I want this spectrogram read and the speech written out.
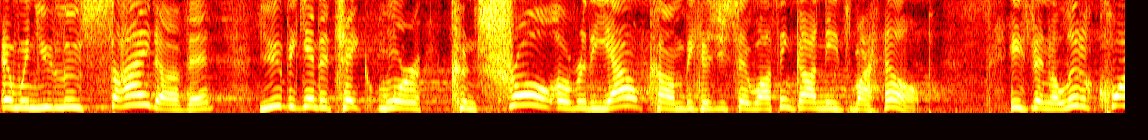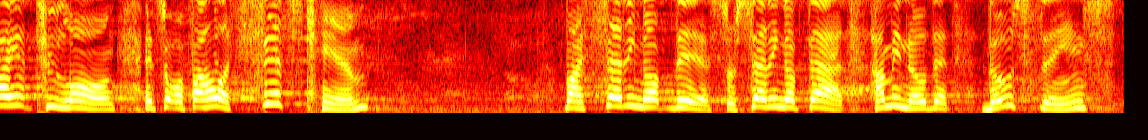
And when you lose sight of it, you begin to take more control over the outcome because you say, Well, I think God needs my help. He's been a little quiet too long. And so if I'll assist him by setting up this or setting up that, how many know that those things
